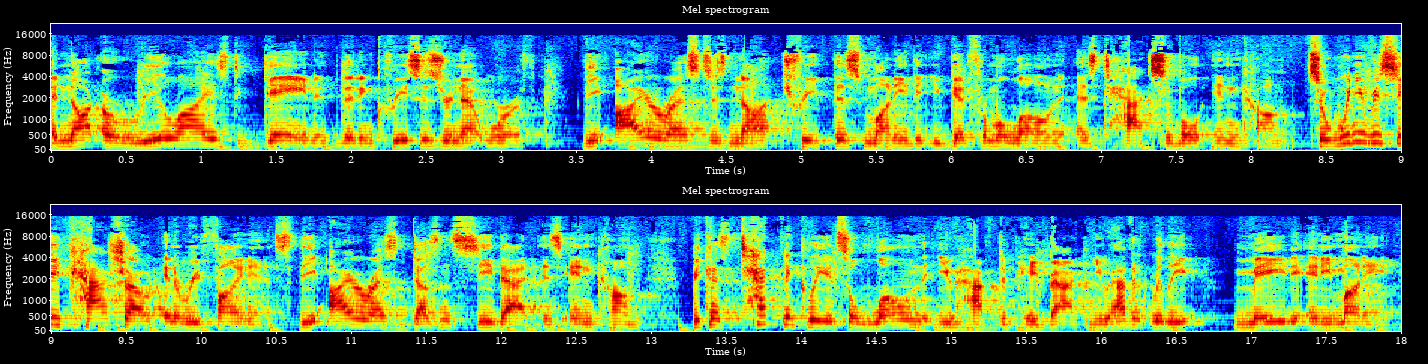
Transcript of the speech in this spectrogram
and not a realized gain that increases your net worth, the IRS does not treat this money that you get from a loan as taxable income. So when you receive cash out in a refinance, the IRS doesn't see that as income because technically it's a loan that you have to pay back and you haven't really made any money.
